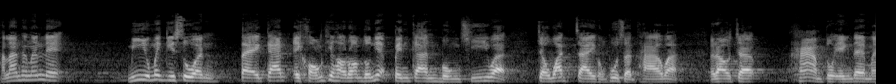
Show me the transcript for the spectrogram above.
ฮาลาลทั้งนั้นแหละมีอยู่ไม่กี่ส่วน แต่การไอของที่ฮารอมตรงเนี้ยเป็นการบ่งชี้ว่าจะวัดใจของผู้ศรัทธาว่า เราจะห้ามตัวเองได้ไหม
